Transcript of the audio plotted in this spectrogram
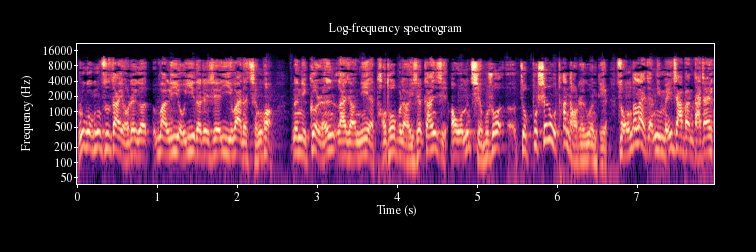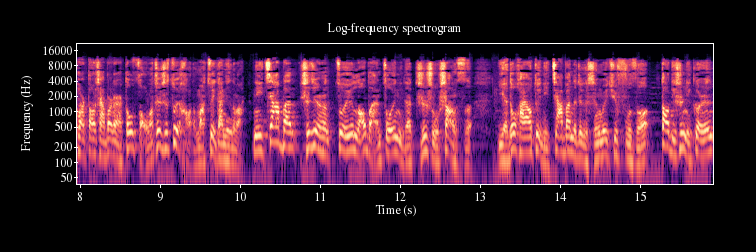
如果公司再有这个万里有一的这些意外的情况，那你个人来讲你也逃脱不了一些干系啊。我们且不说，就不深入探讨这个问题。总的来讲，你没加班，大家一块到下班点都走了，这是最好的嘛，最干净的嘛。你加班，实际上作为老板，作为你的直属上司，也都还要对你加班的这个行为去负责。到底是你个人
